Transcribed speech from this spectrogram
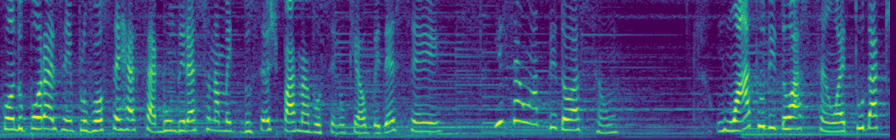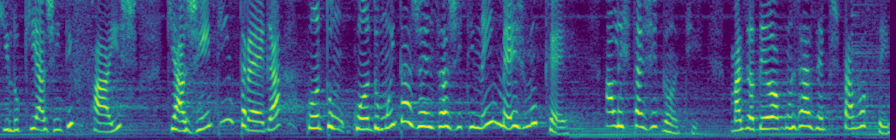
quando, por exemplo, você recebe um direcionamento dos seus pais, mas você não quer obedecer. Isso é um ato de doação. Um ato de doação é tudo aquilo que a gente faz, que a gente entrega, quando, quando muitas vezes a gente nem mesmo quer. A lista é gigante. Mas eu dei alguns exemplos para você.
